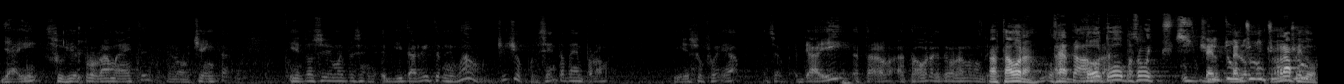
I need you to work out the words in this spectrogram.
de ahí surgió el programa este, en los 80. Y entonces yo me presenté, el guitarrista me dijo, wow, Chucho, preséntate en el programa. Y eso fue ya. De ahí hasta, ahora- hasta ahora que estoy hablando contigo. Hasta ahora. O sea, todo, ahora. todo pasó Chum, chum, chum, rápido.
